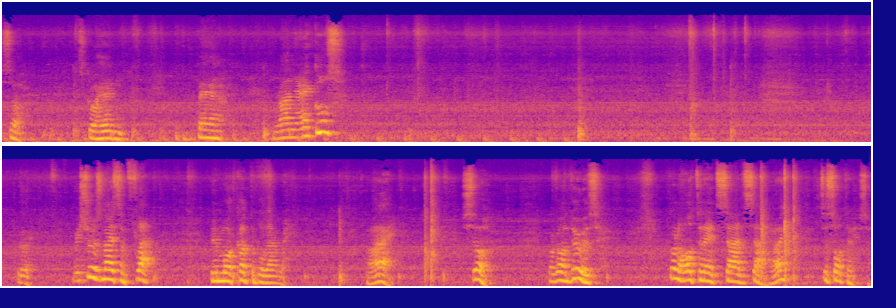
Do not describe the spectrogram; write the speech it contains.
So let's go ahead and band around your ankles. Make sure it's nice and flat. Be more comfortable that way. All right. So what we're gonna do is we're gonna alternate side to side. All right. Just alternate. So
